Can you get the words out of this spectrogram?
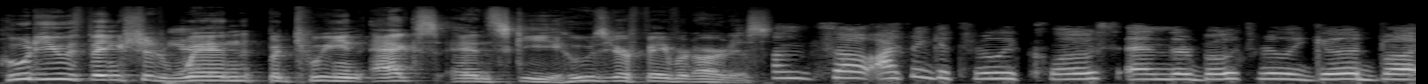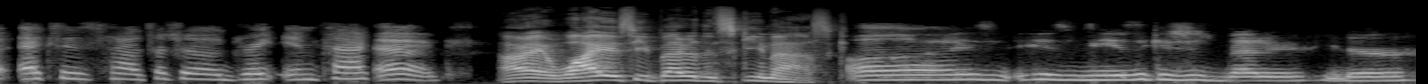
Who do you think should win between X and Ski? Who's your favorite artist? Um, so I think it's really close, and they're both really good. But X has had such a great impact. X. All right, why is he better than Ski Mask? Uh, his, his music is just better, you know?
